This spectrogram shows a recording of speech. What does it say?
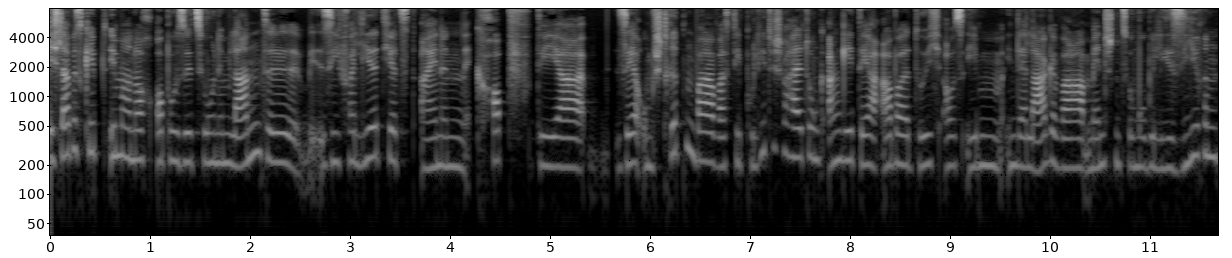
Ich glaube, es gibt immer noch Opposition im Land. Äh, sie verliert jetzt einen Kopf, der sehr umstritten war, was die politische Haltung angeht, der aber durchaus eben in der Lage war, Menschen zu mobilisieren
